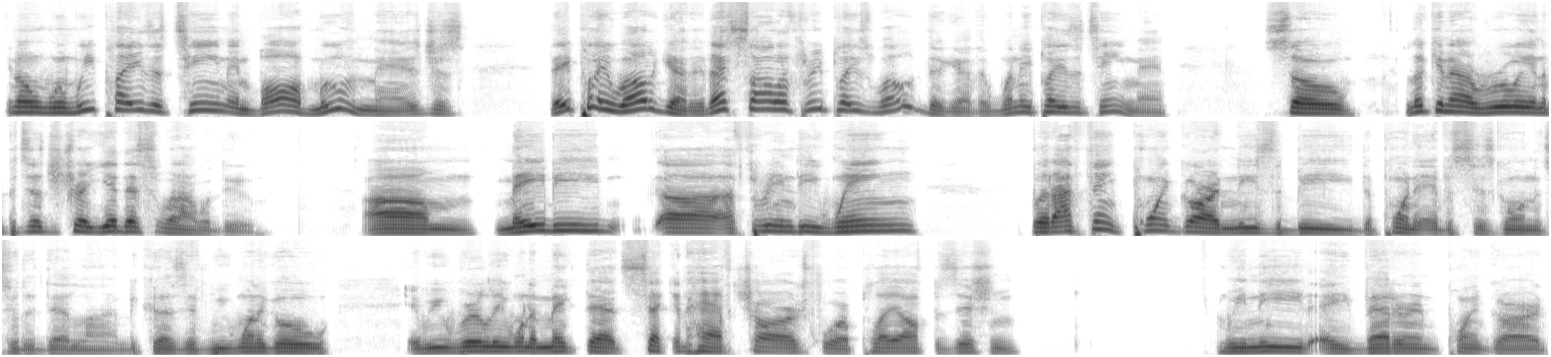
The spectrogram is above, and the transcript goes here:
You know, when we play as a team and ball moving, man, it's just they play well together. That solid three plays well together when they play as a team, man. So looking at Rui and a potential trade, yeah, that's what I would do. Um, maybe uh, a three and D wing, but I think point guard needs to be the point of emphasis going into the deadline because if we want to go, if we really want to make that second half charge for a playoff position, we need a veteran point guard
